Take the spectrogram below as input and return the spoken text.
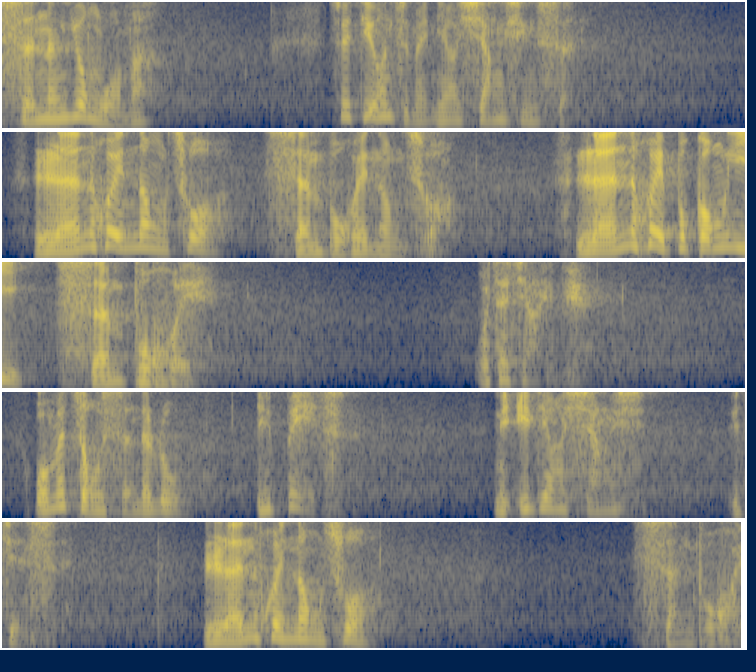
神能用我吗？所以弟兄姊妹，你要相信神。人会弄错，神不会弄错；人会不公义，神不会。我再讲一遍，我们走神的路，一辈子，你一定要相信一件事：人会弄错，神不会；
